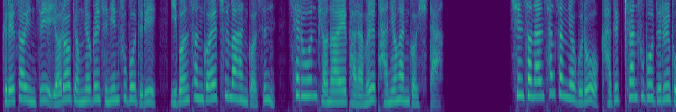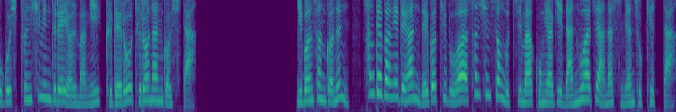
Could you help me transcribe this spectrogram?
그래서인지 여러 경력을 지닌 후보들이 이번 선거에 출마한 것은 새로운 변화의 바람을 반영한 것이다. 신선한 상상력으로 가득 찬 후보들을 보고 싶은 시민들의 열망이 그대로 드러난 것이다. 이번 선거는 상대방에 대한 네거티브와 선심성 묻지마 공약이 난무하지 않았으면 좋겠다.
